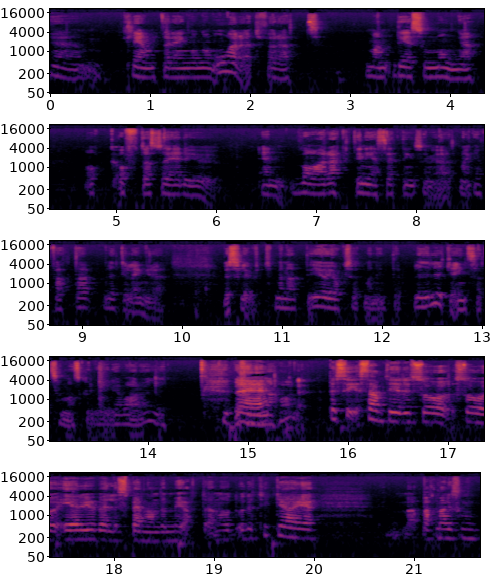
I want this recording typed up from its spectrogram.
eh, klienter en gång om året för att man, det är så många och ofta så är det ju en varaktig nedsättning som gör att man kan fatta lite längre beslut. Men att det gör ju också att man inte blir lika insatt som man skulle vilja vara i hur personerna har det. Precis, samtidigt så, så är det ju väldigt spännande möten och, och det tycker jag är att man liksom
